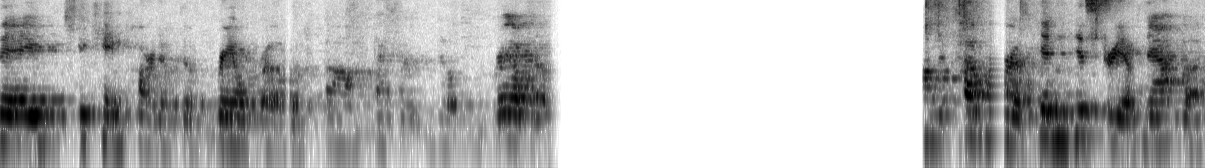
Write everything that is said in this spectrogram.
they became part of the railroad um, effort, building railroad. On the cover of Hidden History of Napa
